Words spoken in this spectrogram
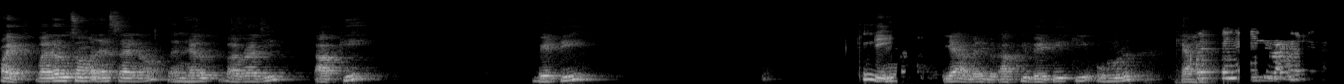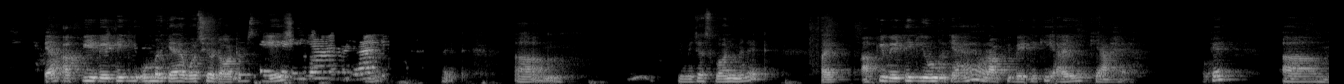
Right. Why don't someone else try now and help Barbara ji? आपकी बेटी Ki. या वेरी गुड आपकी बेटी की उम्र क्या है या आपकी बेटी की उम्र क्या है what's your daughter's age right um give me just one minute right आपकी बेटी की उम्र क्या है और आपकी बेटी की आयु क्या है okay um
